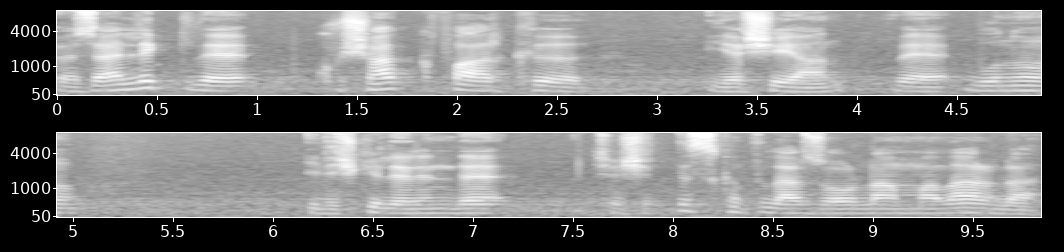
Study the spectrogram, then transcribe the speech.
özellikle kuşak farkı yaşayan ve bunu ilişkilerinde çeşitli sıkıntılar, zorlanmalarla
